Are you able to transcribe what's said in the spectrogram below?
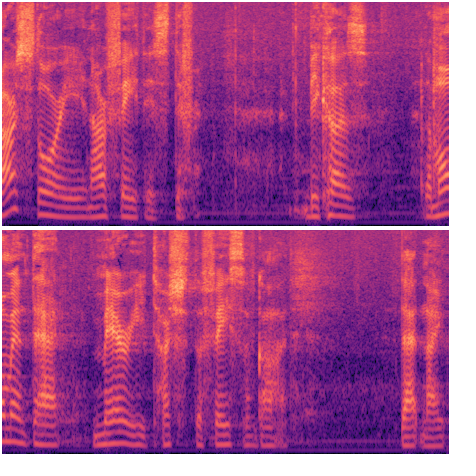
But our story and our faith is different because the moment that Mary touched the face of God that night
